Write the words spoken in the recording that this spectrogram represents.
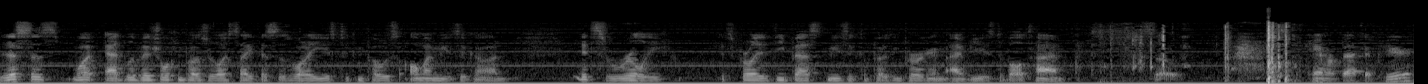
this is what AdLib Visual Composer looks like. This is what I use to compose all my music on. It's really, it's probably the best music composing program I've used of all time. So, camera back up here,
